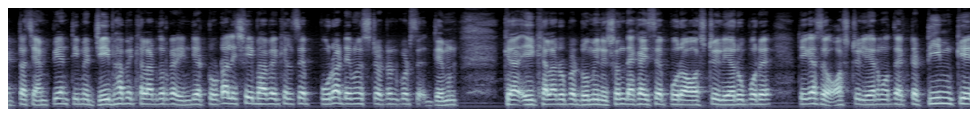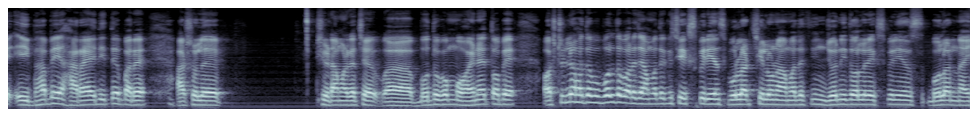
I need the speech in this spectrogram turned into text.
একটা চ্যাম্পিয়ন টিমের যেইভাবে খেলার দরকার ইন্ডিয়া টোটালি সেইভাবে খেলছে, পুরা ডেমনস্ট্রেটন করছে ডেমন এই খেলার উপর ডোমিনেশন দেখাইছে, পুরো অস্ট্রেলিয়ার উপরে, ঠিক আছে? অস্ট্রেলিয়ার মতো একটা টিমকে এইভাবে হারায় দিতে পারে, আসলে সেটা আমার কাছে বোধগম্য হয় না তবে অস্ট্রেলিয়া হয়তো বলতে পারে যে আমাদের কিছু এক্সপিরিয়েন্স বোলার ছিল না, আমাদের তিনজনই দলের এক্সপিরিয়েন্স বোলার নাই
